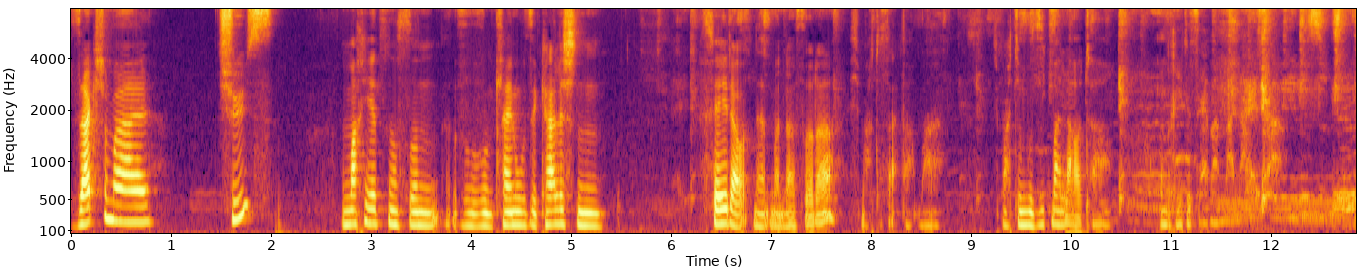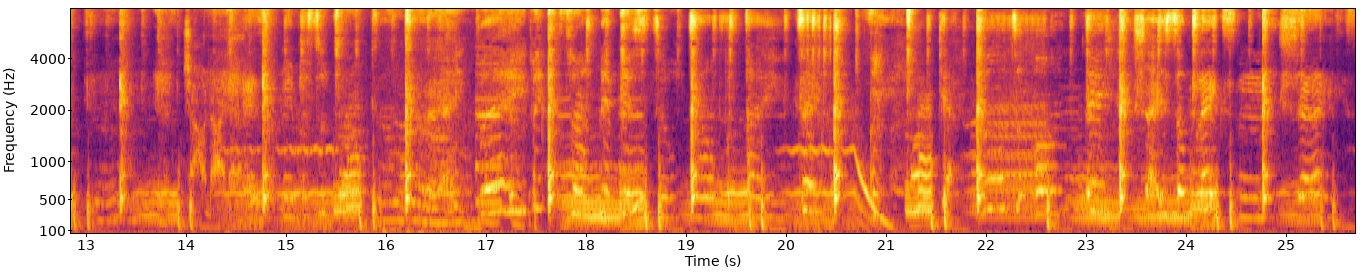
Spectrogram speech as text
sag schon mal Tschüss und mache jetzt noch so einen, so, so einen kleinen musikalischen Fade-out, nennt man das, oder? Ich mache das einfach mal. Ich mache die Musik mal lauter und rede selber mal leiser. Ciao, Leute. Scheiß auf Flexen, Scheiß.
